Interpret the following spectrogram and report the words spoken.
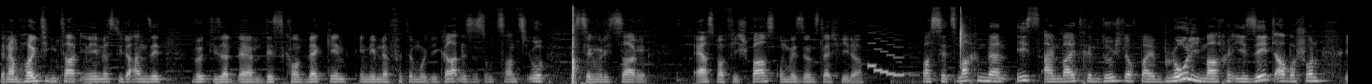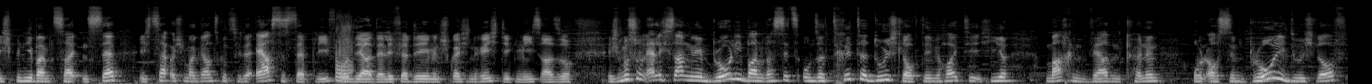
Denn am heutigen Tag, in dem das wieder anseht, wird dieser ähm, Discount weggehen, in dem der vierte Multi gratis ist um 20 Uhr. Deswegen würde ich sagen, erstmal viel Spaß und wir sehen uns gleich wieder. Was wir jetzt machen werden, ist einen weiteren Durchlauf bei Broly machen. Ihr seht aber schon, ich bin hier beim zweiten Step. Ich zeige euch mal ganz kurz, wie der erste Step lief. Und ja, der lief ja dementsprechend richtig mies. Also, ich muss schon ehrlich sagen, in dem Broly-Banner, das ist jetzt unser dritter Durchlauf, den wir heute hier machen werden können. Und aus dem Broly-Durchlauf,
